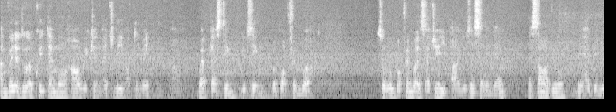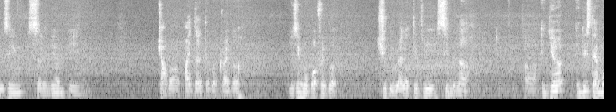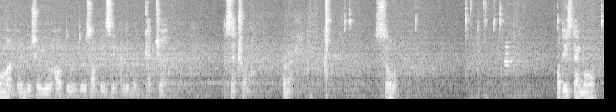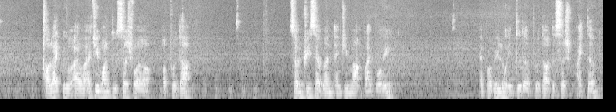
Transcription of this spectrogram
I'm going to do a quick demo how we can actually automate uh, web testing using Robot Framework. So Robot Framework is actually uh, uses Selenium. and some of you may have been using Selenium in Java, Python, the WebDriver. Using Robot Framework should be relatively similar. Uh, in here, in this demo, I'm going to show you how to do some basic element capture, etc. Alright, so for this demo, I would like to, I will actually want to search for a, a product. 737 NG mark by Boeing. And probably look into the product, the search item.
